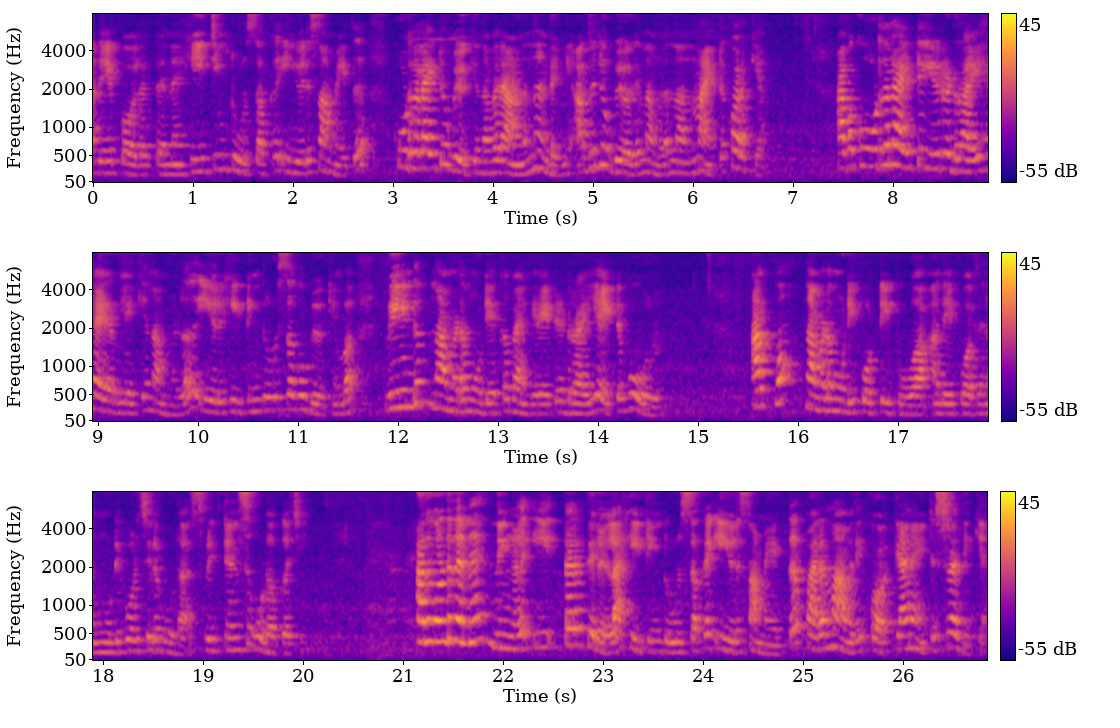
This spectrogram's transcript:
അതേപോലെ തന്നെ ഹീറ്റിംഗ് ടൂൾസ് ഒക്കെ ഈ ഒരു സമയത്ത് കൂടുതലായിട്ട് ഉപയോഗിക്കുന്നവരാണെന്നുണ്ടെങ്കിൽ അതിന്റെ ഉപയോഗം നമ്മൾ നന്നായിട്ട് കുറയ്ക്കാം. അപ്പോൾ കൂടുതലായിട്ട് ഈ ഒരു ഡ്രൈ ഹെയറിലേക്ക് നമ്മൾ ഈ ഒരു ഹീറ്റിംഗ് ടൂൾസ് ഒക്കെ ഉപയോഗിക്കുമ്പോൾ വീണ്ടും നമ്മുടെ മുടിയൊക്കെ ഭയങ്കരമായിട്ട് ഡ്രൈ ആയിട്ട് പോവുള്ളൂ അപ്പോൾ നമ്മുടെ മുടി പൊട്ടി പോവുക അതേപോലെ തന്നെ മുടി കൊഴിച്ചിൽ കൂടുക സ്പ്ലിറ്റൻസ് കൂടുകയൊക്കെ ചെയ്യും. അതുകൊണ്ട് തന്നെ നിങ്ങൾ ഈ തരത്തിലുള്ള ഹീറ്റിംഗ് ടൂൾസ് ഒക്കെ ഈ ഒരു സമയത്ത് പരമാവധി കുറയ്ക്കാനായിട്ട് ശ്രദ്ധിക്കുക.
